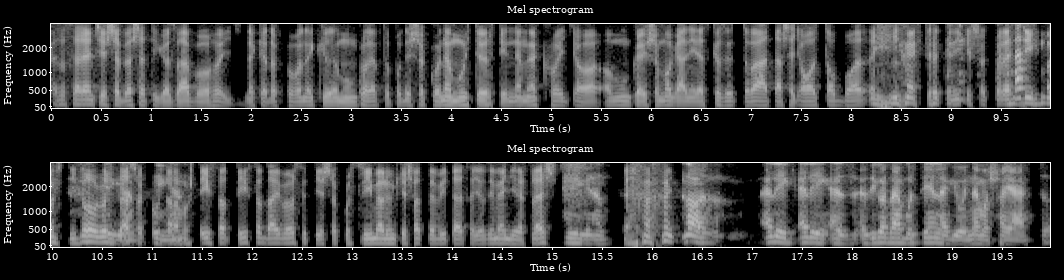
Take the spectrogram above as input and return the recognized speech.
Ez a szerencsésebb eset igazából, hogy neked akkor van egy külön munkalaptopod, és akkor nem úgy történne meg, hogy a, a munka és a magánélet között a váltás egy altabbal megtörténik, és akkor eddig most így dolgoztál, igen, akkor utána most Taste Taste of Diversity, és akkor streamelünk, és többi, tehát hogy azért mennyire flash. Igen. Na, elég, elég ez, ez igazából tényleg jó, hogy nem a saját, uh,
